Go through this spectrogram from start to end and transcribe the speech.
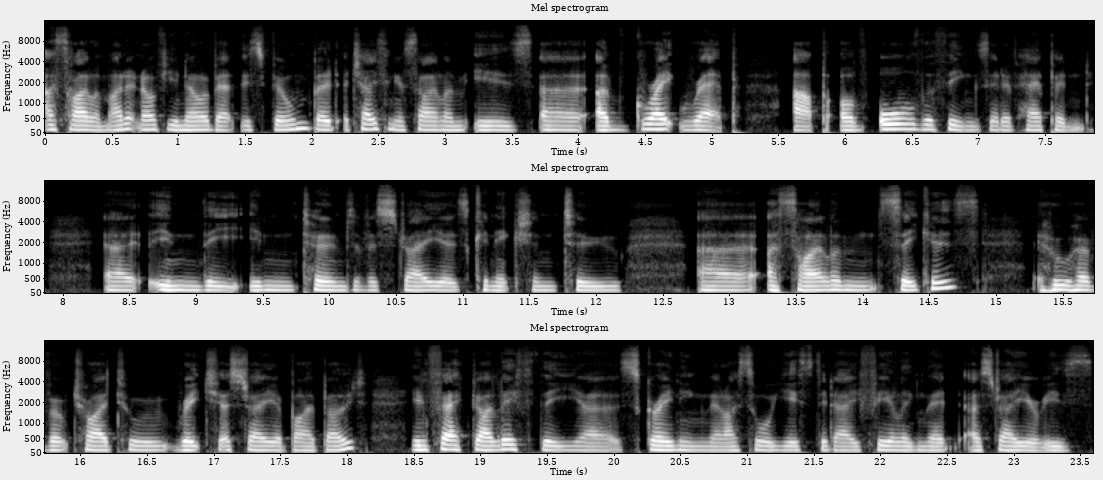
asylum. I don't know if you know about this film, but a chasing asylum is uh, a great wrap up of all the things that have happened uh, in the in terms of Australia's connection to uh, asylum seekers who have uh, tried to reach Australia by boat. In fact, I left the uh, screening that I saw yesterday feeling that Australia is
